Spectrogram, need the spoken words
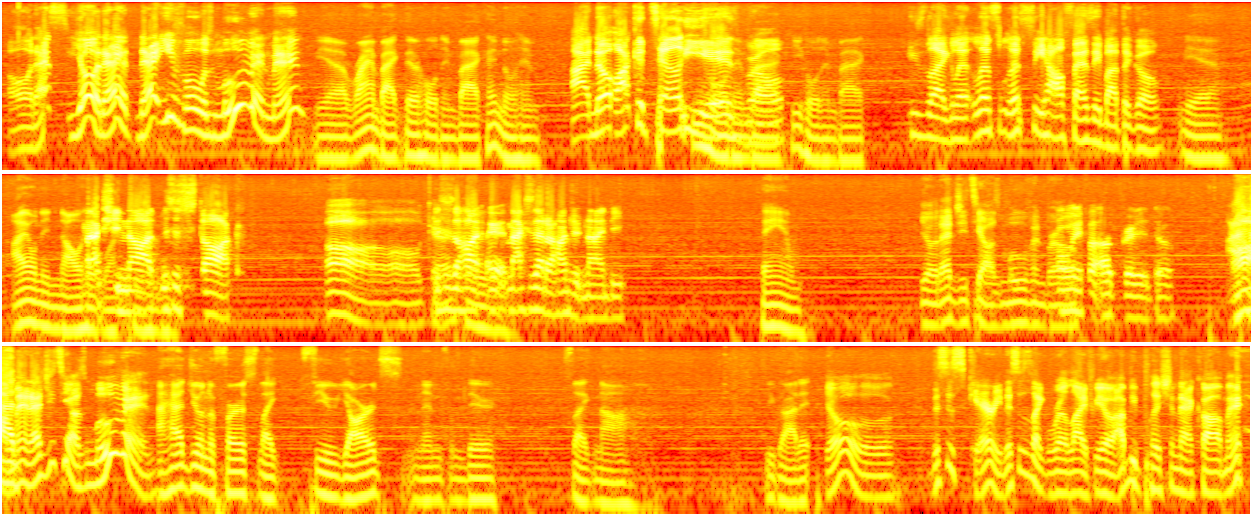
Oh, that's yo, that that Evo was moving, man. Yeah, Ryan back there holding back. I know him. I know, I could tell he, is, holding bro. Back. He holding back. He's like, Let, let's let's see how fast they about to go. Yeah, I only know him. Actually, not. This is stock. Oh, okay. This is a hot. Crazy. Max is at 190. damn. yo, that GTR is moving, bro. Only if I upgraded though. Oh, I oh had man, that GTR is moving. I had you on the first like few yards, and then from there, it's like nah. You got it. Yo, this is scary. This is like real life. Yo, I'll be pushing that car, man.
